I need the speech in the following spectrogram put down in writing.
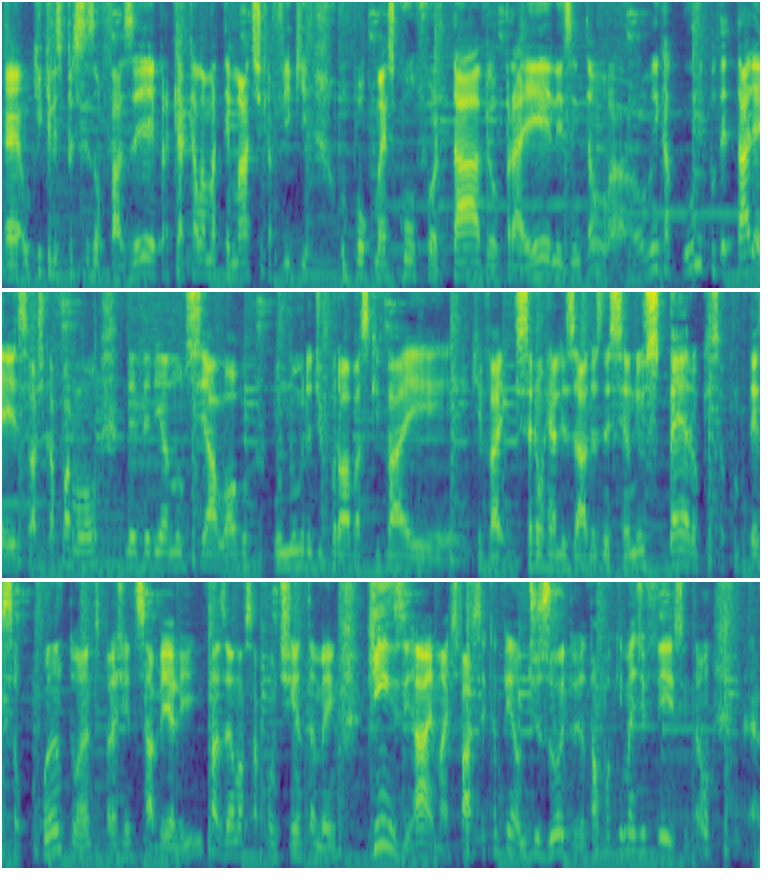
é, o que, que eles precisam fazer, para que aquela matemática fique um pouco pouco mais confortável para eles. Então, a única, o único detalhe é esse. Eu acho que a Fórmula 1 deveria anunciar logo o número de provas que vai que vai que serão realizadas nesse ano. E eu espero que isso aconteça o quanto antes para a gente saber ali e fazer a nossa continha também. 15, ah, é mais fácil ser campeão. 18 já tá um pouquinho mais difícil. Então, é,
